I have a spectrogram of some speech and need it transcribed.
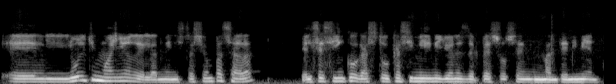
El último año de la administración pasada, el C5 gastó casi mil millones de pesos en mantenimiento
